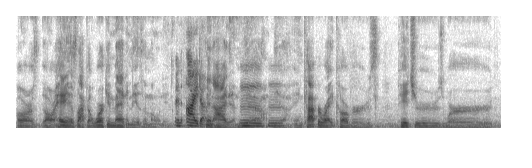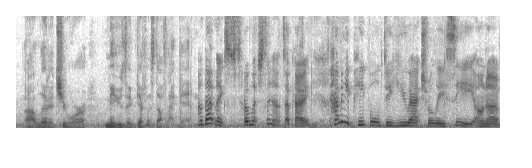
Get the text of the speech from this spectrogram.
or or has like a working mechanism on it. An item. An item, Mm-hmm. yeah, yeah. And copyright covers pictures, word, uh, literature, music, different stuff like that. Oh, that makes so much sense. Okay. How many people do you actually see on a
